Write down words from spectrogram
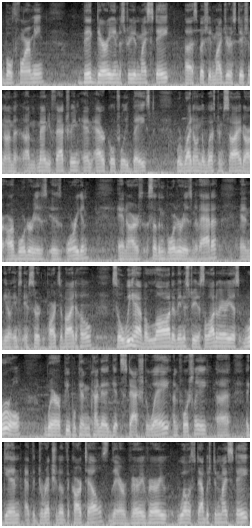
both farming, big dairy industry in my state, uh, especially in my jurisdiction. I'm, a, I'm manufacturing and agriculturally based. We're right on the western side. Our, our border is, is Oregon, and our southern border is Nevada, and you know in, in certain parts of Idaho. So we have a lot of industry. It's a lot of areas rural where people can kind of get stashed away. Unfortunately, uh, again, at the direction of the cartels, they're very, very well established in my state.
